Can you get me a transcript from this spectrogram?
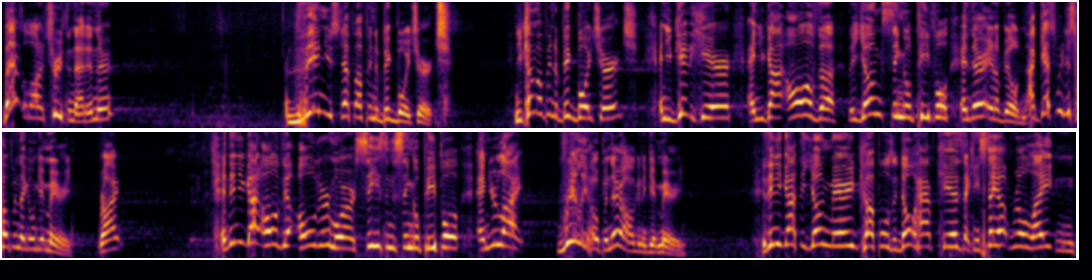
But there's a lot of truth in that, in there. Then you step up into big boy church. You come up into big boy church and you get here and you got all of the, the young single people and they're in a building. I guess we're just hoping they're going to get married, right? And then you got all of the older, more seasoned single people and you're like really hoping they're all going to get married. And then you got the young married couples that don't have kids that can stay up real late and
